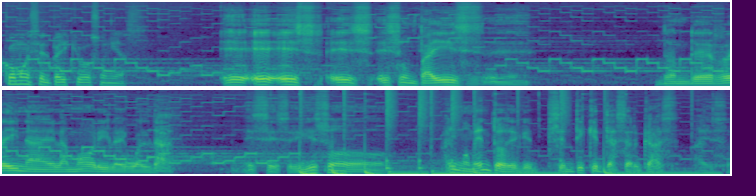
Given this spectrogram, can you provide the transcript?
¿cómo es el país que vos soñás? Eh, eh, es, un país eh, donde reina el amor y la igualdad. Es ese. Y eso, hay momentos de que sentís que te acercás a eso.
